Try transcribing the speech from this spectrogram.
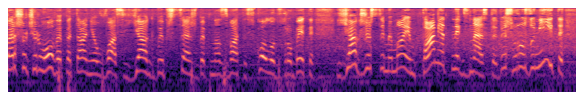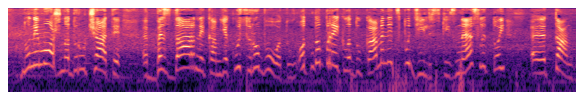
Першочергове питання у вас, як би ж це ж би б назвати, сколот зробити, як же ж це ми маємо пам'ятник знести? Ви ж розумієте, ну не можна доручати е, бездарникам якусь роботу. От, до прикладу, Кам'янець-Подільський знесли той танк,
